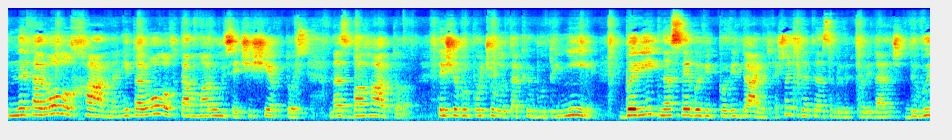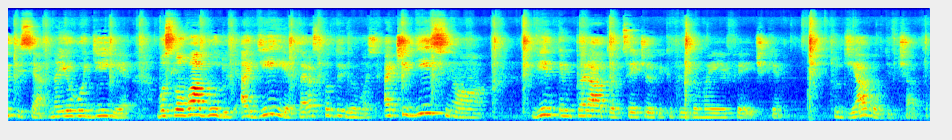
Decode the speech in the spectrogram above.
не таролог Ханна, ні таролог там Маруся чи ще хтось. Нас багато. Те, що ви почули, так і буде. Ні. Беріть на себе відповідальність. А що взяти на себе відповідальність? Дивитися на його дії. Бо слова будуть, а дії зараз подивимось. А чи дійсно він імператор, цей чоловік, який плюс до моєї феєчки? Тут дьявол, дівчата.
